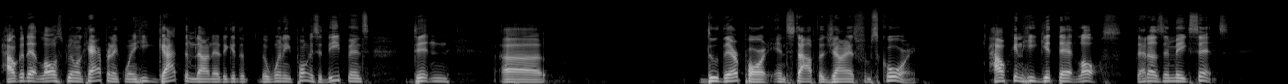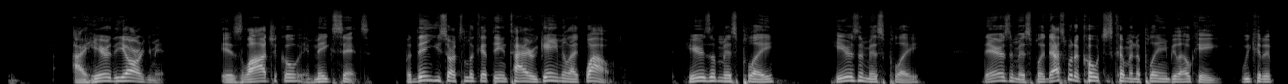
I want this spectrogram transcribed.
How could that loss be on Kaepernick when he got them down there to get the, the winning points? The defense didn't uh, do their part and stop the Giants from scoring. How can he get that loss? That doesn't make sense. I hear the argument. It's logical, it makes sense. But then you start to look at the entire game and like, wow, here's a misplay, here's a misplay. There's a misplay. That's where the coaches come into play and be like, okay, we could have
